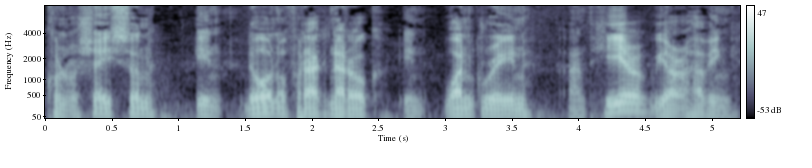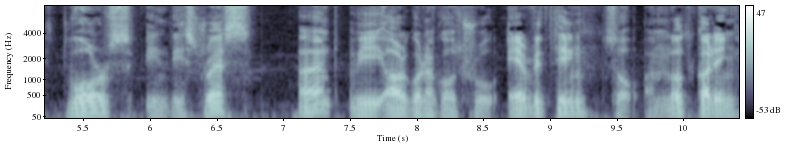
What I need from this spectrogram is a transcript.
conversation in Dawn of Ragnarok in one green and here we are having dwarves in distress and we are gonna go through everything so I'm not cutting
